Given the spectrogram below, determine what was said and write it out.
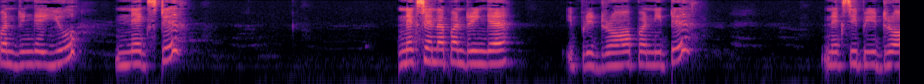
பண்ணுறீங்க யூ நெக்ஸ்ட்டு நெக்ஸ்ட் என்ன பண்ணுறீங்க இப்படி ட்ரா பண்ணிவிட்டு நெக்ஸ்ட் இப்படி ட்ரா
